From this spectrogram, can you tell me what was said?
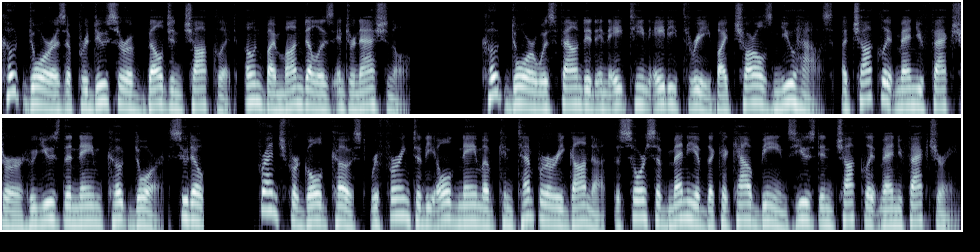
Côte d'Or is a producer of Belgian chocolate, owned by Mondelez International. Côte d'Or was founded in 1883 by Charles Neuhaus, a chocolate manufacturer who used the name Côte d'Or pseudo French for Gold Coast referring to the old name of contemporary Ghana, the source of many of the cacao beans used in chocolate manufacturing.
